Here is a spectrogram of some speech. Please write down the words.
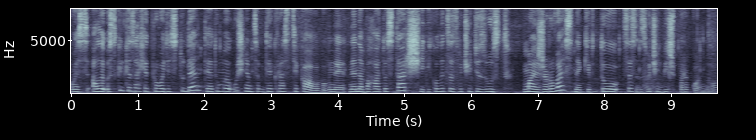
Ось, але оскільки захід проводять студенти, я думаю, учням це буде якраз цікаво, бо вони не набагато старші, і коли це звучить із уст майже ровесників, то це звучить більш переконливо.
